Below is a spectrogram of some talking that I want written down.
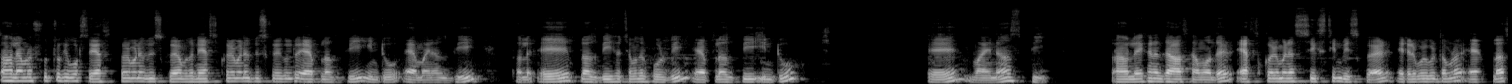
তাহলে আমরা সূত্র কি পড়ছি? A square minus b square আমাদের a square minus b square equal to a plus b into a minus b তাহলে এ প্লাস বি হচ্ছে আমাদের four b a plus b into a minus b তাহলে এখানে যা আছে আমাদের a square minus sixteen b square এটার পরিবর্তে আমরা a plus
